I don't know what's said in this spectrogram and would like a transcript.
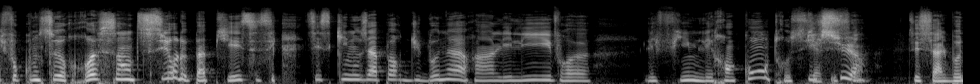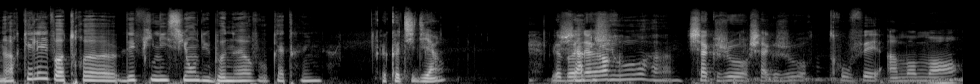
Il faut qu'on se ressente sur le papier. C'est- ce qui nous apporte du bonheur. hein. Les livres, les films, les rencontres aussi. Bien c'est sûr. ça. C'est ça le bonheur. Quelle est votre euh, définition du bonheur, vous, Catherine? Le quotidien, le Chaque bonheur, jour. euh, chaque jour, chaque jour, trouver un moment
